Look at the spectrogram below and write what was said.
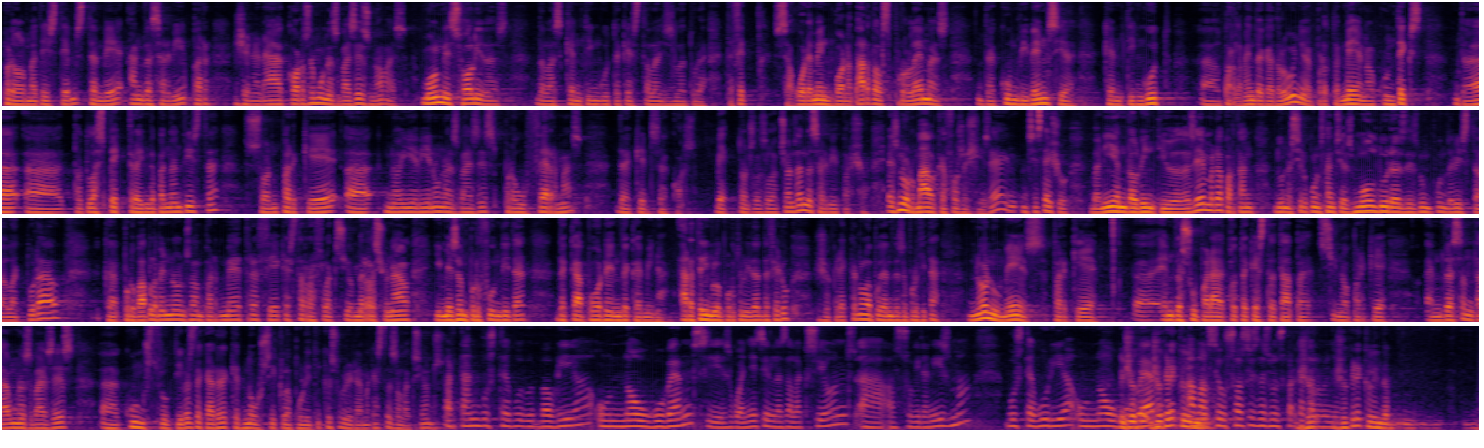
però al mateix temps també han de servir per generar acords amb unes bases noves, molt més sòlides de les que hem tingut aquesta legislatura. De fet, segurament bona part dels problemes de convivència que hem tingut el Parlament de Catalunya, però també en el context de eh, tot l'espectre independentista, són perquè eh, no hi havia unes bases prou fermes d'aquests acords. Bé, doncs les eleccions han de servir per això. És normal que fos així, eh? Insisteixo, veníem del 21 de desembre, per tant, d'unes circumstàncies molt dures des d'un punt de vista electoral, que probablement no ens van permetre fer aquesta reflexió més racional i més en profunditat de cap on hem de caminar. Ara tenim l'oportunitat de fer-ho, jo crec que no la podem desaprofitar, no només perquè eh, hem de superar tota aquesta etapa, sinó perquè hem de sentar unes bases eh, constructives de cara a aquest nou cicle polític que s'obrirà amb aquestes eleccions. Per tant, vostè veuria un nou govern, si es guanyessin les eleccions, eh, el sobiranisme, vostè veuria un nou jo, govern jo crec que amb els seus socis de Junts per Catalunya. Jo, jo crec que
